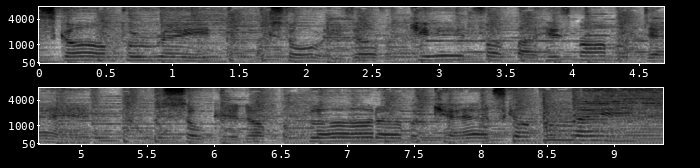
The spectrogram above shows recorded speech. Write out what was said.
Scum Parade, like stories of a kid fucked by his mom or dad, soaking up the blood of a cat. Scum Parade.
